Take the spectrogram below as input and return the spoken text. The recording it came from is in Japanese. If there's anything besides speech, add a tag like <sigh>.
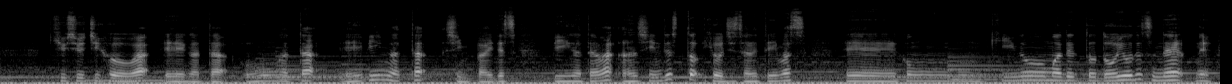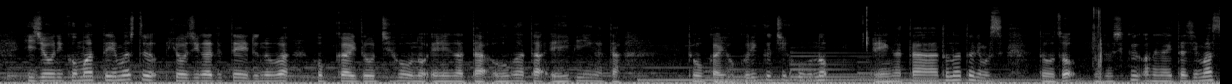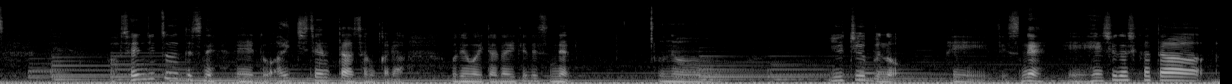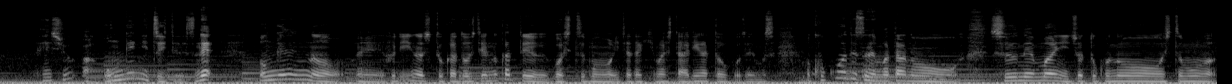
九州地方は A 型、O 型、AB 型心配です。B 型は安心ですと表示されています。えー、今昨日までと同様ですねね非常に困っていますと表示が出ているのは北海道地方の A 型、O 型、AB 型東海北陸地方の A 型となっておりますどうぞよろしくお願いいたします先日ですね、えーと愛知センターさんからお電話いただいてですねあの YouTube の、えー、ですね、え、編集の仕方編集？あ音源についてですね。音源の、えー、フリーの人がどうしてるのかっていうご質問をいただきましてありがとうございます。ここはですねまたあの数年前にちょっとこの質問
